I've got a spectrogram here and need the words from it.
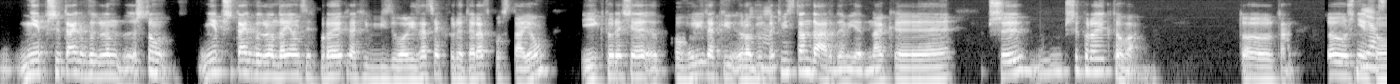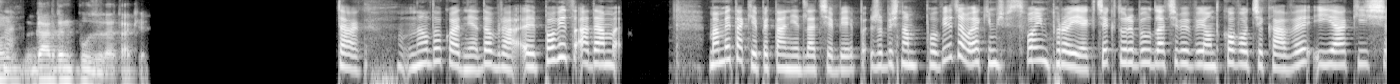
nie przy tak wygląd- zresztą nie przy tak wyglądających projektach i wizualizacjach, które teraz powstają i które się powoli taki, robią mhm. takim standardem jednak e, przy, przy projektowaniu. To tak, to już nie Jasne. są garden puzzle takie. Tak, no dokładnie. Dobra, e, powiedz Adam, Mamy takie pytanie dla Ciebie, żebyś nam powiedział o jakimś swoim projekcie, który był dla Ciebie wyjątkowo ciekawy i jakiś,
